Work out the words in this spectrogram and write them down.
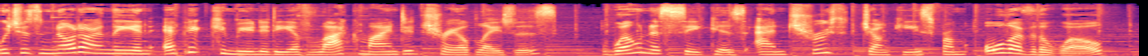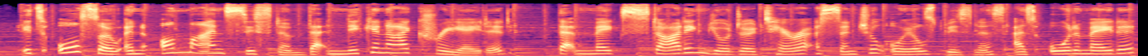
which is not only an epic community of like minded trailblazers, wellness seekers, and truth junkies from all over the world, it's also an online system that Nick and I created that makes starting your doTERRA essential oils business as automated,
